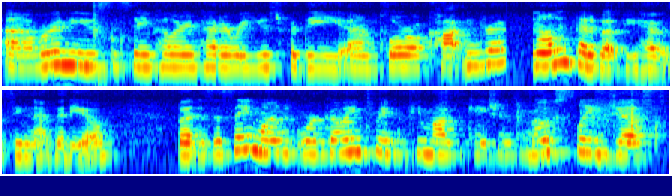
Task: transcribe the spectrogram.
Uh, we're going to use the same coloring pattern we used for the um, floral cotton dress. And I'll link that above if you haven't seen that video. But it's the same one. We're going to make a few modifications, mostly just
